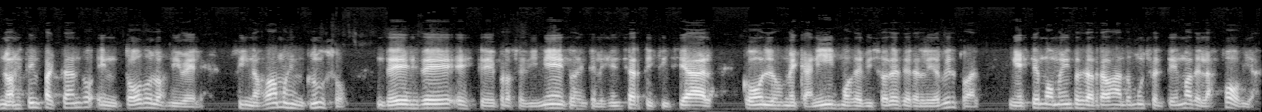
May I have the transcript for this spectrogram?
Nos está impactando en todos los niveles si nos vamos incluso desde este, procedimientos de inteligencia artificial con los mecanismos de visores de realidad virtual, en este momento se está trabajando mucho el tema de las fobias.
